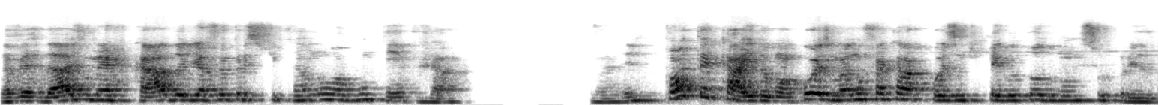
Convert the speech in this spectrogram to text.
Na verdade, o mercado ele já foi precificando há algum tempo já. Ele pode ter caído alguma coisa, mas não foi aquela coisa que pegou todo mundo de surpresa.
